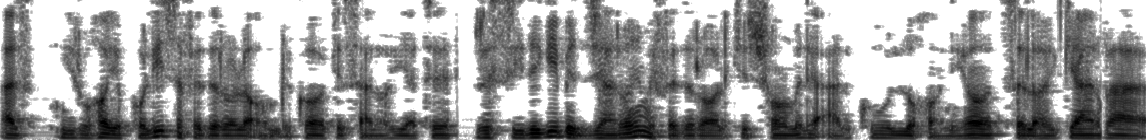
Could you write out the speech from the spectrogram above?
از نیروهای پلیس فدرال آمریکا که صلاحیت رسیدگی به جرایم فدرال که شامل الکل، لخانیات، سلاح گرم و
